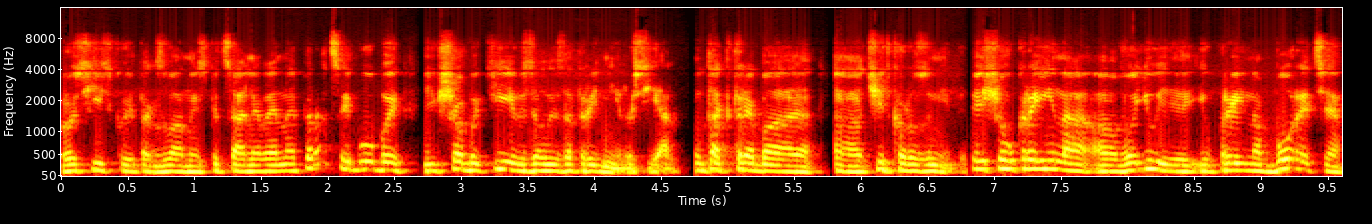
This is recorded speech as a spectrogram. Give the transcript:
російської так званої спеціальної воєнної операції був би якщо би Київ взяли за три дні росіян ну так треба чітко розуміти те що Україна воює і Україна бореться.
